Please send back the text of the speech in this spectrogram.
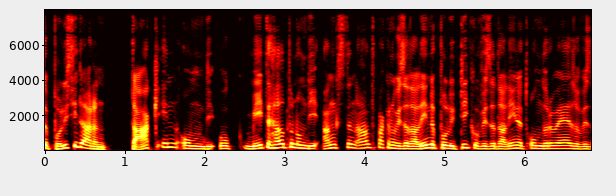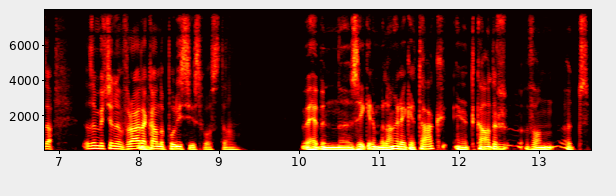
de politie daar een taak in om die ook mee te helpen om die angsten aan te pakken? Of is dat alleen de politiek, of is dat alleen het onderwijs? Of is dat... dat is een beetje een vraag dat ik aan de politie is wil stellen. We hebben eh, zeker een belangrijke taak in het kader van het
